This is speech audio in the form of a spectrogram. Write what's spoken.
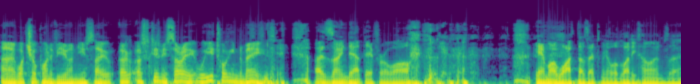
uh, "What's your point of view?" And you say, uh, "Excuse me, sorry, were you talking to me?" I zoned out there for a while. yeah, my wife does that to me all the bloody time, so.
